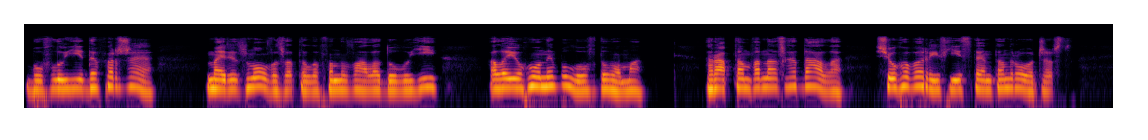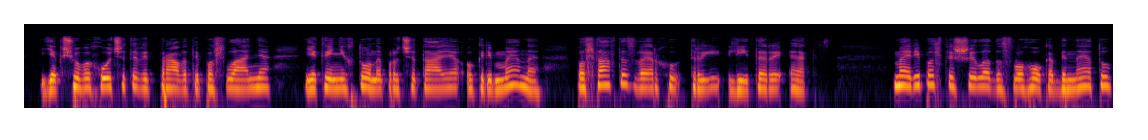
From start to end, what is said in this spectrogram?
був Луї Дефорже. Мері знову зателефонувала до Луї, але його не було вдома. Раптом вона згадала, що говорив їй Стентон Роджерс. Якщо ви хочете відправити послання, яке ніхто не прочитає, окрім мене, поставте зверху три літери Екс. Мері поспішила до свого кабінету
